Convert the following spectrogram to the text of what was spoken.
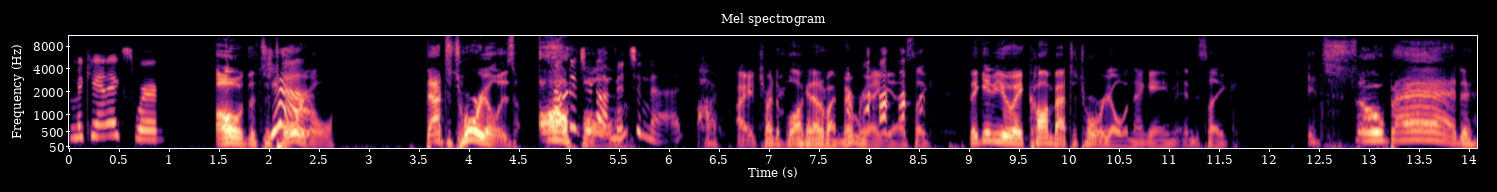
mechanics where Oh, the Yeah. tutorial. That tutorial is awful. how did you not mention that I, I tried to block it out of my memory, I guess. like they give you a combat tutorial in that game, and it's like it's so bad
